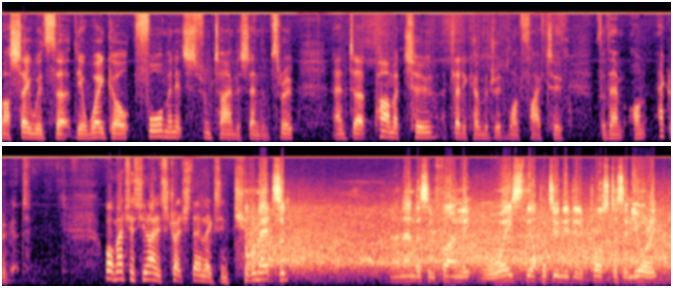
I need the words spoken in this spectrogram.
Marseille with uh, the away goal, four minutes from time to send them through. And uh, Parma 2, Atletico Madrid 1 5 2 for them on aggregate. Well, Manchester United stretched their legs in two. From Edson. And Andersson finally wastes the opportunity to cross to Signori.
